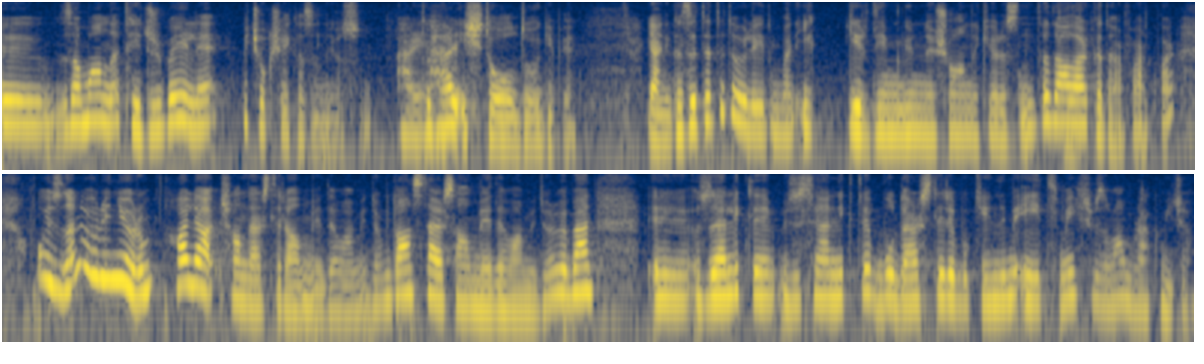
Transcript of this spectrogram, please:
e, zamanla, tecrübeyle birçok şey kazanıyorsun. Her, her işte olduğu gibi. Yani gazetede de öyleydim ben ilk girdiğim günle şu andaki arasında dağlar kadar fark var. O yüzden öğreniyorum. Hala şan dersleri almaya devam ediyorum. Dans dersi almaya devam ediyorum ve ben e, özellikle müzisyenlikte bu dersleri, bu kendimi eğitmeyi hiçbir zaman bırakmayacağım.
